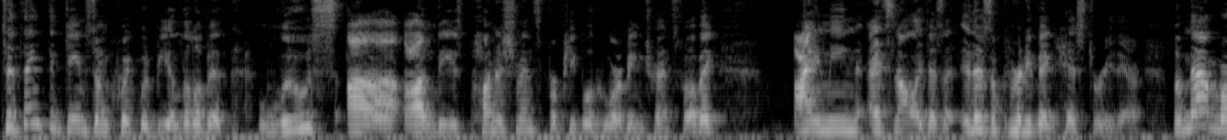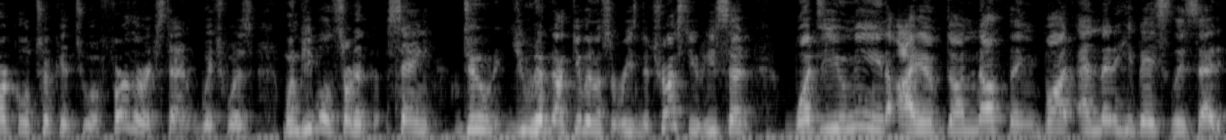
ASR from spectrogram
to think that games done quick would be a little bit loose uh, on these punishments for people who are being transphobic I mean, it's not like there's a there's a pretty big history there. But Matt Merkle took it to a further extent, which was when people started saying, "Dude, you have not given us a reason to trust you." He said, "What do you mean? I have done nothing but." And then he basically said,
